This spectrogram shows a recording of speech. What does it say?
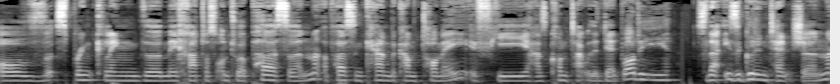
of sprinkling the mechatos onto a person. A person can become tome if he has contact with a dead body. So that is a good intention.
